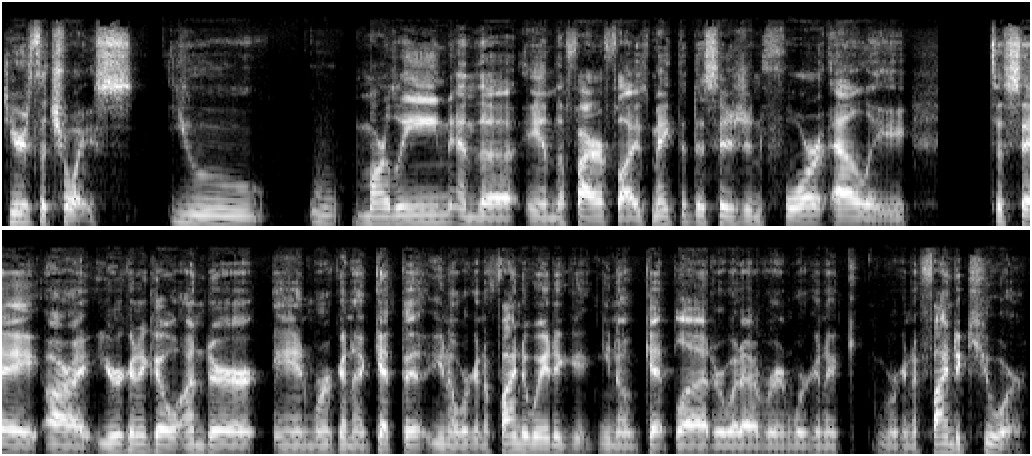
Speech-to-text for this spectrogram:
here's the choice. You, Marlene, and the and the Fireflies make the decision for Ellie to say, all right, you're gonna go under, and we're gonna get the, you know, we're gonna find a way to get, you know, get blood or whatever, and we're gonna we're gonna find a cure.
